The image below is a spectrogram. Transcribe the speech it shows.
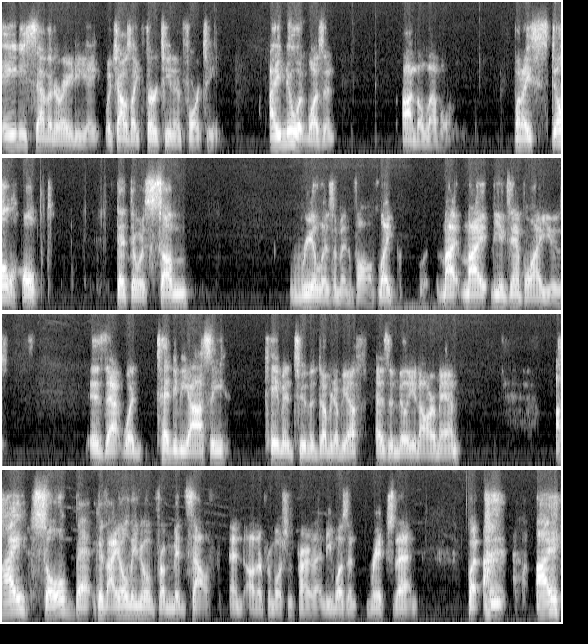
87 or 88, which I was like 13 and 14. I knew it wasn't on the level. But I still hoped that there was some realism involved. Like my my the example I use is that when Ted DiBiase came into the WWF as a million dollar man, I so bad because I only knew him from Mid South and other promotions prior to that, and he wasn't rich then. But I, I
